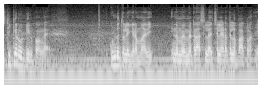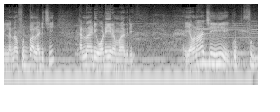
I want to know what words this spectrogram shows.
ஸ்டிக்கர் ஒட்டியிருப்பாங்க. குண்டு துளைக்கிற மாதிரி நம்ம மெட்ராஸில் சில இடத்துல பார்க்கலாம். இல்லைன்னா ஃபுட்பால் அடித்து கண்ணாடி உடையிற மாதிரி. எவனாச்சு குட் ஃபுட்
